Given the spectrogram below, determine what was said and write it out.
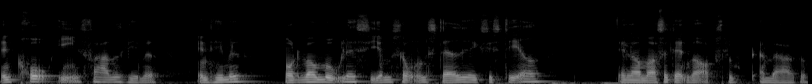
en grå ensfarvet himmel. En himmel, hvor det var umuligt at sige, om solen stadig eksisterede, eller om også den var opslugt af mørket.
